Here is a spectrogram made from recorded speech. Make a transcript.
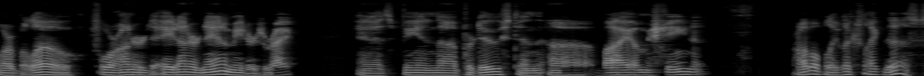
or below 400 to 800 nanometers, right? And it's being uh, produced and uh, by a machine probably looks like this.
